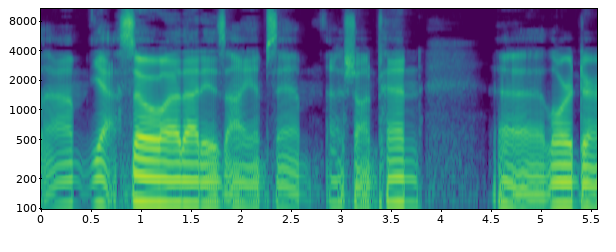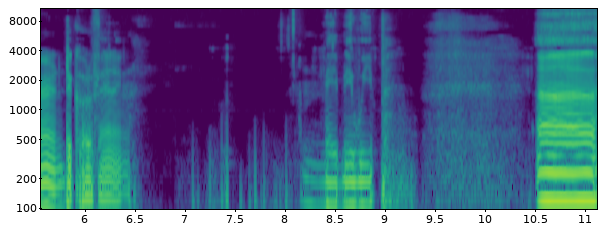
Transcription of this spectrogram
Um, yeah. So uh, that is I Am Sam. Uh, Sean Penn, uh, Laura Dern, Dakota Fanning. Made me weep. Uh,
